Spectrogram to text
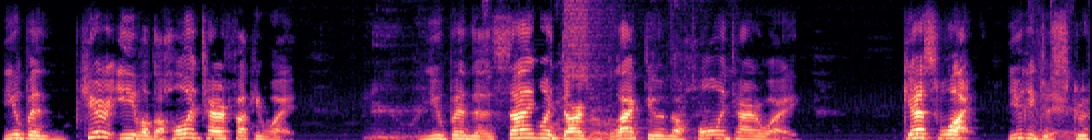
You've been pure evil the whole entire fucking way. You've been the siding with Dark Black Doom the whole entire way. Guess what? You can just screw.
